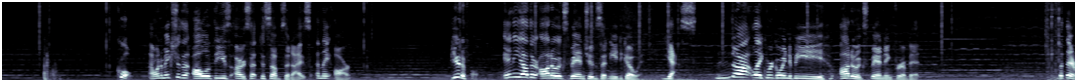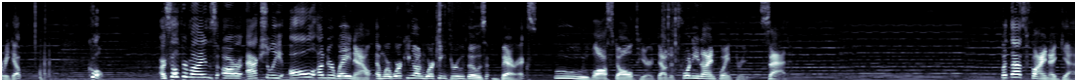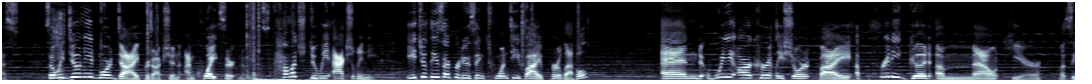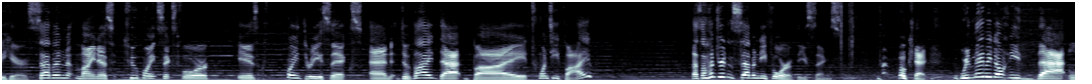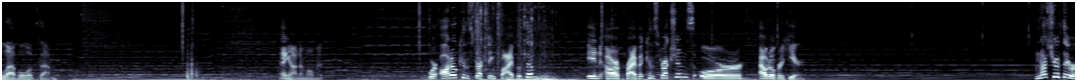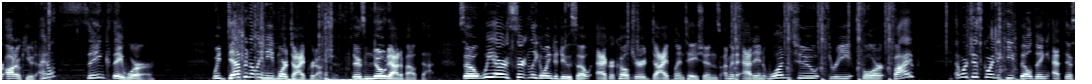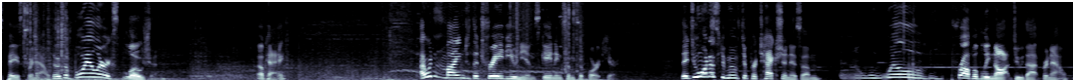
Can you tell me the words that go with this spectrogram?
Cool. I want to make sure that all of these are set to subsidize, and they are. Beautiful. Any other auto expansions that need to go in? Yes. Not like we're going to be auto expanding for a bit. But there we go. Cool. Our sulfur mines are actually all underway now, and we're working on working through those barracks. Ooh, lost alt here, down to 29.3. Sad but that's fine, I guess. So we do need more dye production, I'm quite certain of this. How much do we actually need? Each of these are producing 25 per level. And we are currently short by a pretty good amount here. Let's see here. 7 minus 2.64 is 0.36, and divide that by 25? That's 174 of these things. okay, we maybe don't need that level of them. Hang on a moment. We're auto-constructing five of them in our private constructions or out over here? I'm not sure if they were auto-queued. I don't think they were. We definitely need more dye production. There's no doubt about that. So we are certainly going to do so. Agriculture, dye plantations. I'm going to add in one, two, three, four, five. And we're just going to keep building at this pace for now. There's a boiler explosion. Okay. I wouldn't mind the trade unions gaining some support here. They do want us to move to protectionism. We'll probably not do that for now.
